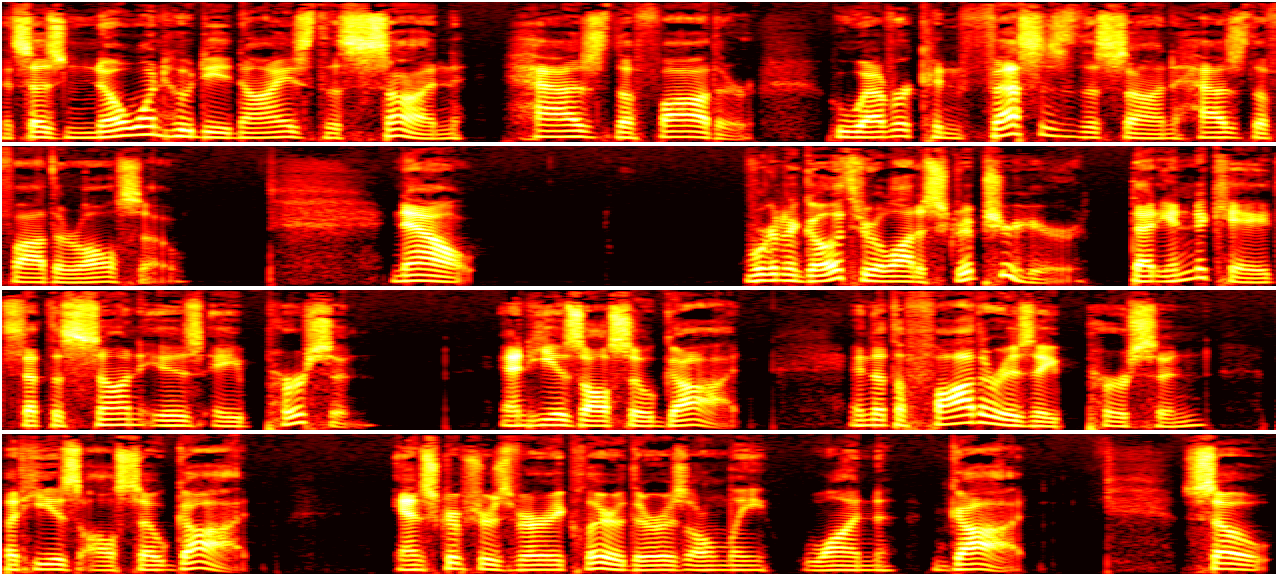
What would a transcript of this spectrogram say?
It says no one who denies the son has the father. Whoever confesses the Son has the Father also. Now, we're going to go through a lot of scripture here that indicates that the Son is a person and he is also God, and that the Father is a person, but he is also God. And scripture is very clear there is only one God. So,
